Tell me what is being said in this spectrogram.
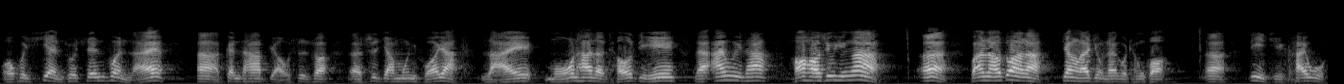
我会现出身份来啊，跟他表示说：“呃，释迦牟尼佛呀，来磨他的头顶，来安慰他，好好修行啊，啊，烦恼断了，将来就能够成佛啊，立即开悟。”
